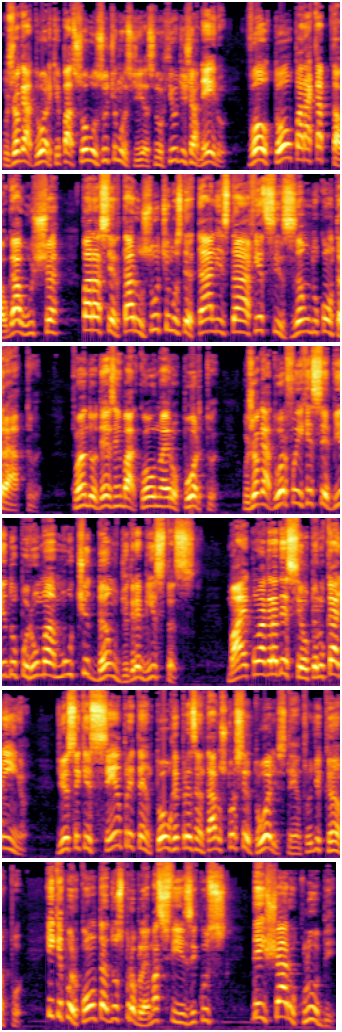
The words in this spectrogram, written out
O jogador que passou os últimos dias no Rio de Janeiro voltou para a capital gaúcha para acertar os últimos detalhes da rescisão do contrato. Quando desembarcou no aeroporto, o jogador foi recebido por uma multidão de gremistas. Maicon agradeceu pelo carinho, disse que sempre tentou representar os torcedores dentro de campo e que, por conta dos problemas físicos, deixar o clube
